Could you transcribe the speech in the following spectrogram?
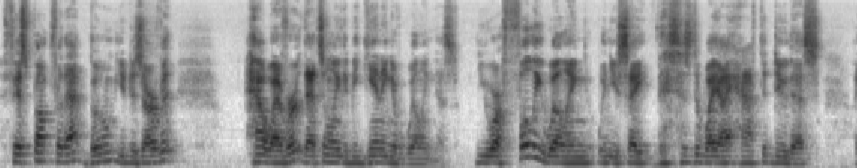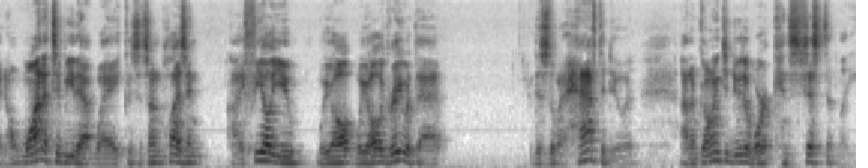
fist bump for that, boom, you deserve it. However, that's only the beginning of willingness. You are fully willing when you say, This is the way I have to do this. I don't want it to be that way because it's unpleasant. I feel you. We all we all agree with that. This is the way I have to do it. And I'm going to do the work consistently.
